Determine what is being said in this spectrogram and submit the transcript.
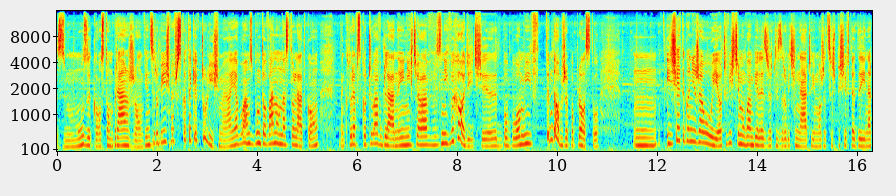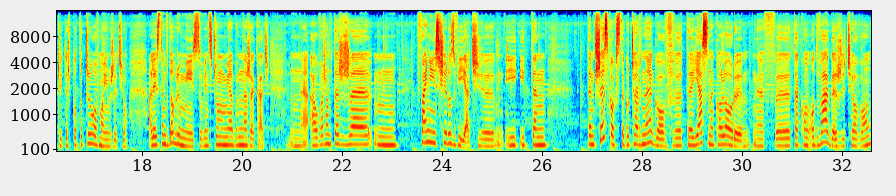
z muzyką, z tą branżą, więc robiliśmy wszystko tak, jak czuliśmy. A ja byłam zbuntowaną nastolatką, która wskoczyła w glany i nie chciała z nich wychodzić, e, bo było mi w tym dobrze po prostu. Mm, I dzisiaj tego nie żałuję. Oczywiście mogłam wiele rzeczy zrobić inaczej, może coś by się wtedy inaczej też potoczyło w moim życiu, ale jestem w dobrym miejscu, więc czemu miałabym narzekać? Mm, A uważam też, że mm, fajnie jest się rozwijać y, i, i ten ten przeskok z tego czarnego w te jasne kolory, w taką odwagę życiową,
